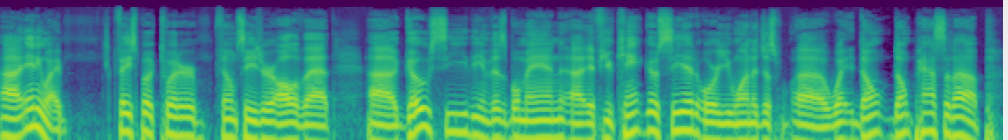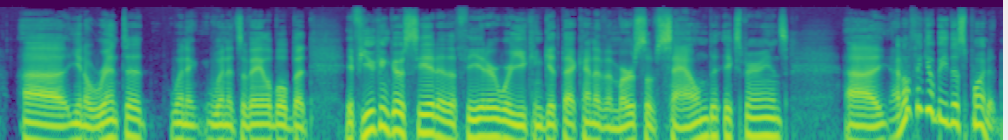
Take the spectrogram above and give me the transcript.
uh, anyway, Facebook, Twitter, Film Seizure, all of that. Uh, go see The Invisible Man. Uh, if you can't go see it or you want to just uh, wait, don't don't pass it up. Uh, you know, rent it when it when it's available. But if you can go see it at a theater where you can get that kind of immersive sound experience, uh, I don't think you'll be disappointed.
